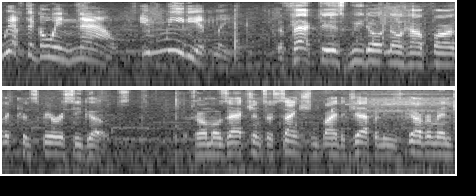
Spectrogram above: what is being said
We have to go in now, immediately. The fact is, we don't know how far the conspiracy goes. If Otomo's actions are sanctioned by the Japanese government,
